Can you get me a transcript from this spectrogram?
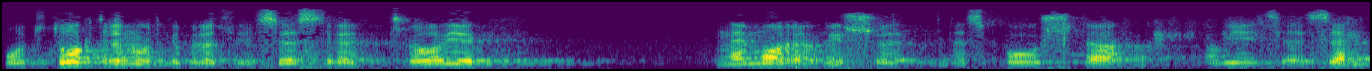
Od tog trenutka, braće i sestre, čovjek ne mora više da spušta lice zemlje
